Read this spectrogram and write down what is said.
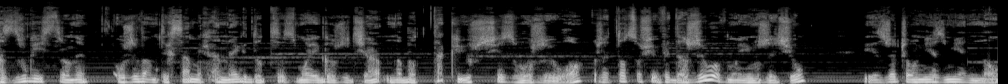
A z drugiej strony używam tych samych anegdot z mojego życia, no bo tak już się złożyło, że to, co się wydarzyło w moim życiu, jest rzeczą niezmienną.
